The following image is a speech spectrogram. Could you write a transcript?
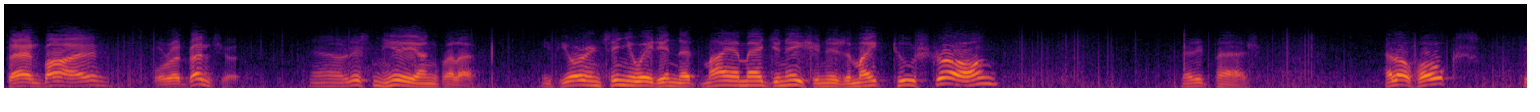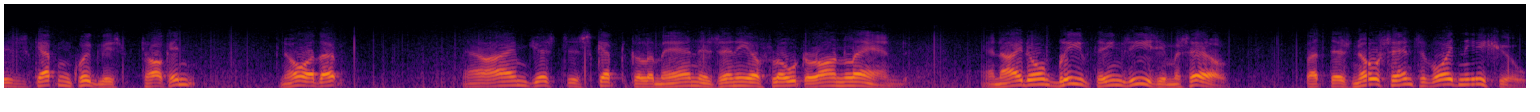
stand by for adventure. Now, listen here, young fella. If you're insinuating that my imagination is a mite too strong, let it pass. Hello, folks. This is Captain Quigley talking. No other. Now, I'm just as skeptical a man as any afloat or on land. And I don't believe things easy myself. But there's no sense avoiding the issue.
